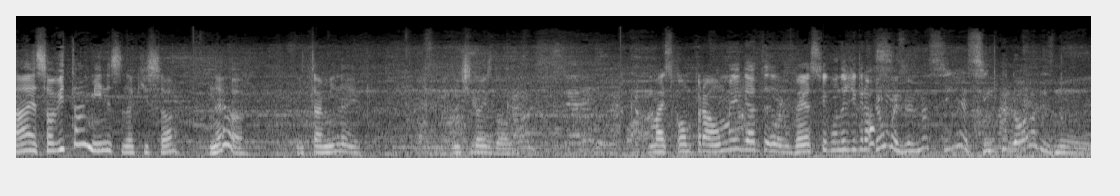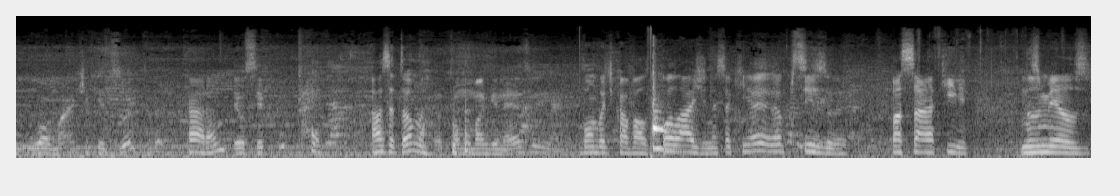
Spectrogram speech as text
Ah, é só vitamina isso daqui só. Né, ó? Vitamina E. 22 dólares. Mas compra uma e ganha ganha a segunda de graça. Então, mas mesmo assim, é 5 dólares no Walmart, aqui é 18, velho. Caramba. Eu sei porque eu. Ah, você toma? Eu tomo magnésio e... Bomba de cavalo. Colágeno. Essa aqui é- eu preciso velho. passar aqui nos meus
